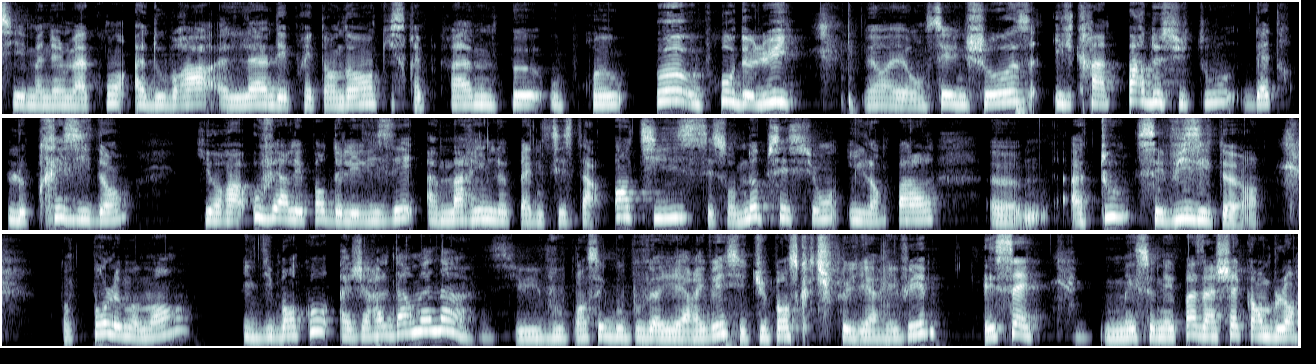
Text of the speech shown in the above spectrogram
si Emmanuel Macron adoubera l'un des prétendants qui serait même peu ou pro, peu ou pro de lui. Mais on sait une chose, il craint par-dessus tout d'être le président qui aura ouvert les portes de l'Élysée à Marine Le Pen. C'est sa hantise, c'est son obsession, il en parle euh, à tous ses visiteurs. Donc pour le moment, il dit banco à Gérald Darmanin. Si vous pensez que vous pouvez y arriver, si tu penses que tu peux y arriver, essaie. Mais ce n'est pas un chèque en blanc.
